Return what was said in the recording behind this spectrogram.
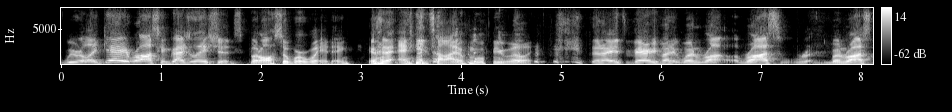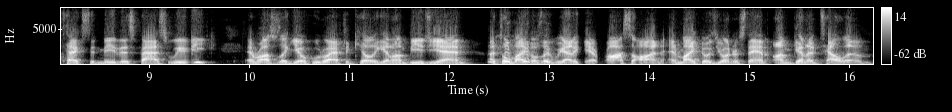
we were like, yay, Ross, congratulations. But also, we're waiting. Anytime we'll be willing. So no, it's very funny when Ross when Ross texted me this past week, and Ross was like, "Yo, who do I have to kill to get on BGN?" I told Mike, I was like, "We got to get Ross on," and Mike goes, "You understand? I'm gonna tell him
